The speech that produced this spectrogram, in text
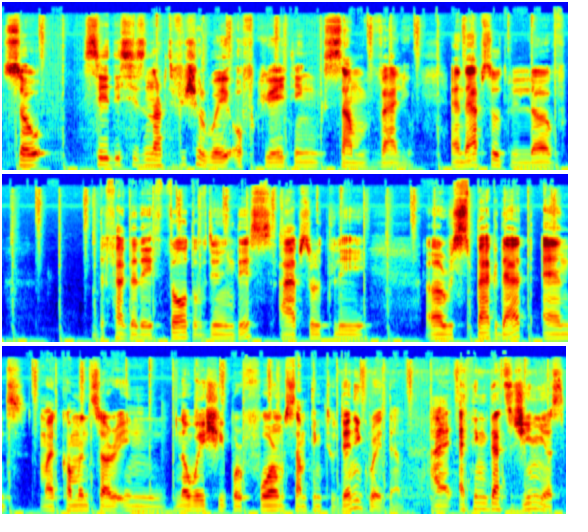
So see this is an artificial way of creating some value. And i absolutely love the fact that they thought of doing this. I absolutely uh, respect that and my comments are in no way shape or form something to denigrate them. I, I think that's genius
